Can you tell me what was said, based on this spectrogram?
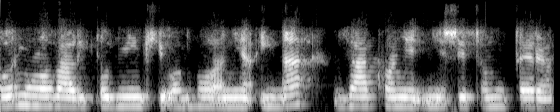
formulovali podmienky odvolania inak v zákone, než je tomu teraz.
